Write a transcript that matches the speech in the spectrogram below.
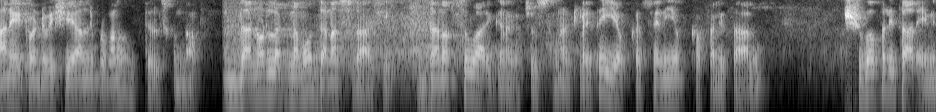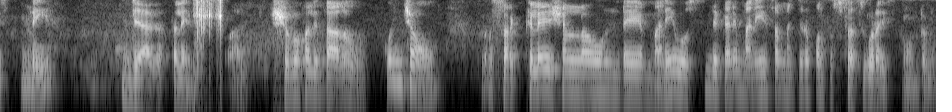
అనేటువంటి విషయాలను ఇప్పుడు మనం తెలుసుకుందాం. ధనుర్లగ్నము ధనస్సు రాశి. ధనస్సు వారికి కనుక చూసుకున్నట్లయితే ఈ యొక్క శని యొక్క ఫలితాలు శుభ ఫలితాలు ఏమిస్తుంది? జాగ్రత్తలు ఏమి తీసుకోవాలి శుభ ఫలితాలు కొంచెం సర్క్యులేషన్లో ఉండే మనీ వస్తుంది కానీ మనీ సంబంధించిన కొంత స్ట్రెస్ కూడా ఇస్తూ ఉంటుంది.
